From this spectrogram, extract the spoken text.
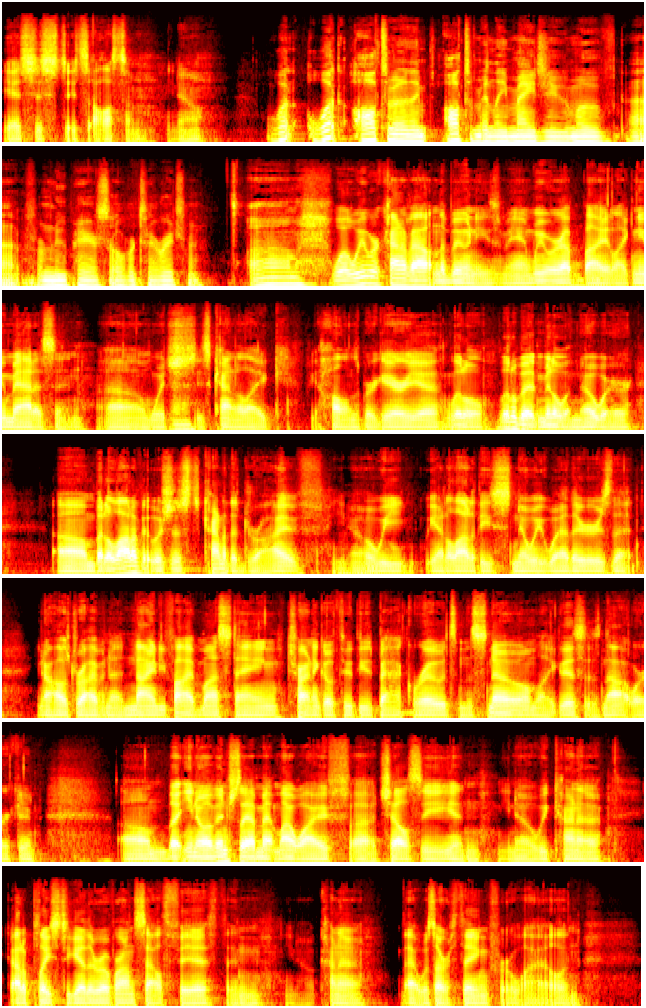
yeah, it's just it's awesome, you know. What what ultimately ultimately made you move uh, from New Paris over to Richmond? Um, well, we were kind of out in the boonies, man. We were up by like New Madison, um, which is kind of like Hollansburg area, a little, little bit middle of nowhere. Um, but a lot of it was just kind of the drive. You know, we we had a lot of these snowy weathers that you know I was driving a '95 Mustang trying to go through these back roads in the snow. I'm like, this is not working. Um, but you know, eventually I met my wife, uh, Chelsea, and you know, we kind of got a place together over on South Fifth, and you know, kind of that was our thing for a while. And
